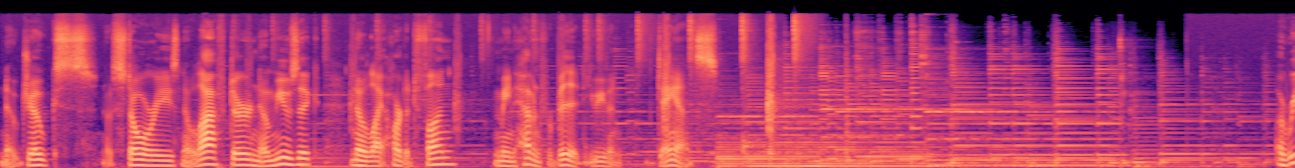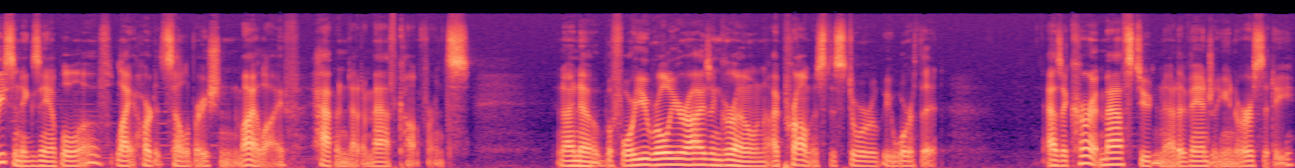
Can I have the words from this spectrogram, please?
No jokes, no stories, no laughter, no music, no lighthearted fun. I mean, heaven forbid you even dance. A recent example of lighthearted celebration in my life happened at a math conference. And I know, before you roll your eyes and groan, I promise this story will be worth it. As a current math student at Evangel University,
